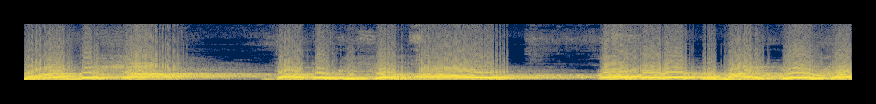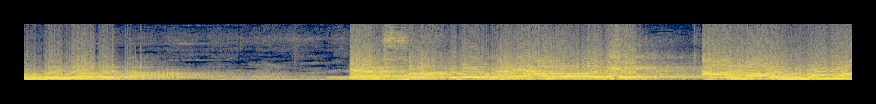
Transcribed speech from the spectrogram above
মহাদ্দেশ সাহ যত কিছু হও কবরে তোমার কেউ সঙ্গে যাবে না। একমাত্র ভাই আলো করে আমার নূর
